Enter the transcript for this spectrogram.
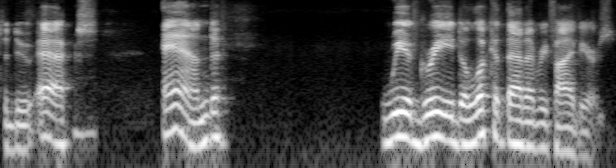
to do X, and we agree to look at that every five years.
